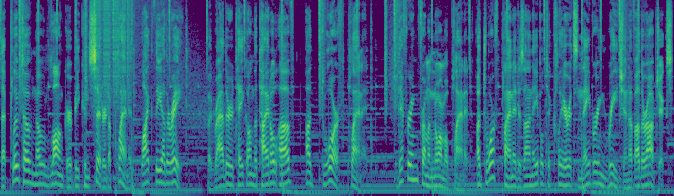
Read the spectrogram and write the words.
that Pluto no longer be considered a planet like the other eight, but rather take on the title of a dwarf planet. Differing from a normal planet, a dwarf planet is unable to clear its neighboring region of other objects,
